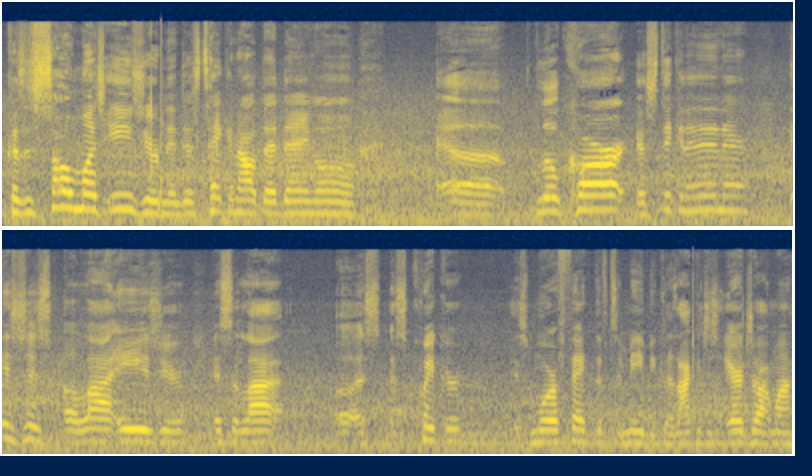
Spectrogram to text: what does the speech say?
because it's so much easier than just taking out that dang on uh, little card and sticking it in there. It's just a lot easier. It's a lot. Uh, it's, it's quicker. It's more effective to me because I can just AirDrop my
